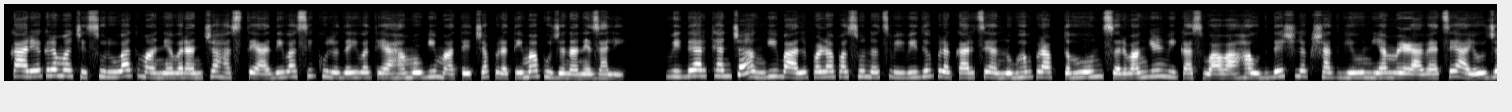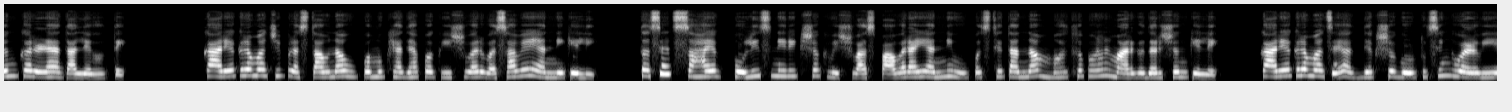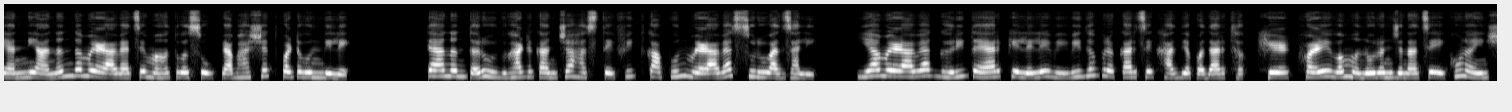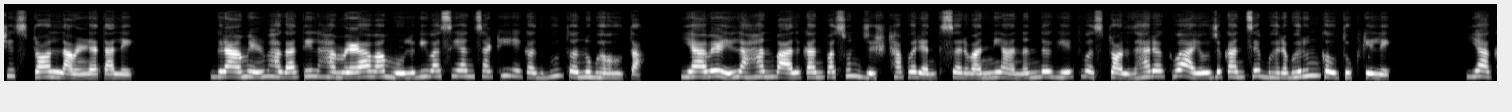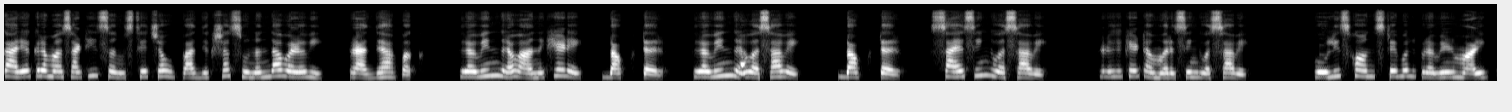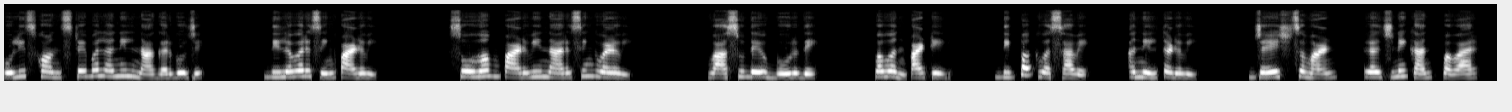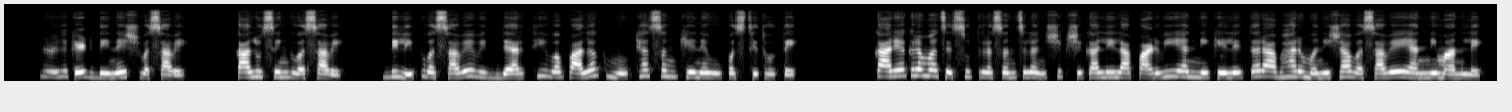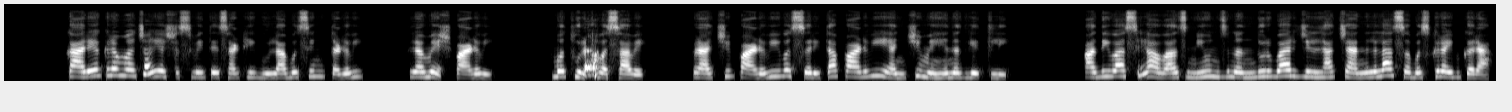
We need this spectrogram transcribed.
कार्यक्रमाची सुरुवात मान्यवरांच्या हस्ते आदिवासी कुलदैवत यामोगी मातेच्या प्रतिमा पूजनाने झाली. विद्यार्थ्यांच्या अंगी बालपणापासूनच विविध प्रकारचे अनुभव प्राप्त होऊन सर्वांगीण विकास व्हावा हा उद्देश लक्षात घेऊन या मेळाव्याचे आयोजन करण्यात आले होते. कार्यक्रमाची प्रस्तावना उपमुख्याध्यापक ईश्वर वसावे यांनी केली. तसेच सहाय्यक पोलीस निरीक्षक विश्वास पावरा यांनी उपस्थितांना महत्त्वपूर्ण मार्गदर्शन केले. कार्यक्रमाचे अध्यक्ष गोटूसिंग वळवी यांनी आनंद मेळाव्याचे महत्त्व सोप्या भाषेत पटवून दिले. त्यानंतर उद्घाटकांच्या हस्ते फीत कापून मेळाव्यास सुरुवात झाली. या मेळाव्यात घरी तयार केलेले विविध प्रकारचे खाद्यपदार्थ खेळ फळे व मनोरंजनाचे एकूण ऐंशी स्टॉल लावण्यात आले. ग्रामीण भागातील हा मेळावा मुलगीवासियांसाठी एक अद्भुत अनुभव होता. यावेळी लहान बालकांपासून ज्येष्ठापर्यंत सर्वांनी आनंद घेत व स्टॉलधारक व आयोजकांचे भरभरून कौतुक केले. या कार्यक्रमासाठी संस्थेच्या उपाध्यक्षा सुनंदा वळवी प्राध्यापक Ravindra Wankhede doctor Ravindra Vasave doctor Saysing Vasave advocate Amarsingh Vasave police constable Pravin Mali police constable Anil Nagargoje Dilwarsingh Padvi. Soham Padvi Narsing Valvi. Vasudev Borde. Pawan Patil. Deepak Vasave. Anil Tadvi. Jayesh Chavan Rajnikant Pawar. Advocate Dinesh Vasave. Kalusingh Vasave. Dilip Vasave विद्यार्थी व पालक मोठ्या संख्येने उपस्थित होते. कार्यक्रमाचे सूत्रसंचलन शिक्षिका लीला पाडवी यांनी केले तर आभार मनीषा वसावे यांनी मानले. कार्यक्रमाच्या यशस्वीतेसाठी गुलाबसिंग तडवी रमेश पाडवी मथुरा वसावे प्राची पाडवी व सरिता पाडवी यांची मेहनत घेतली. आदिवासी आवाज न्यूज नंदुरबार जिल्हा चॅनलला सबस्क्राईब करा.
